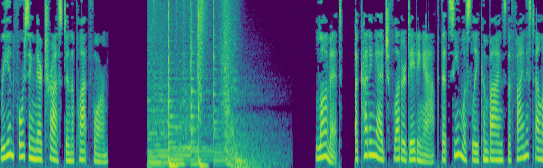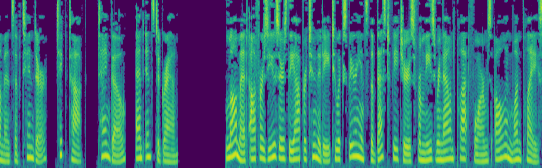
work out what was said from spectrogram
reinforcing their trust in the platform. Lamat, a cutting-edge Flutter dating app that seamlessly combines the finest elements of Tinder, TikTok, Tango, and Instagram. Lamat offers users the opportunity to experience the best features from these renowned platforms all in one place.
